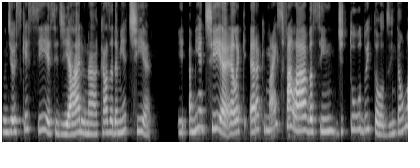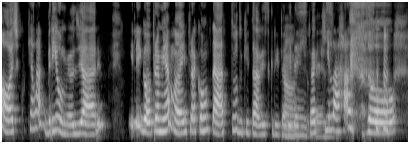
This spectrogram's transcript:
Um dia eu esqueci esse diário na casa da minha tia. E a minha tia, ela era a que mais falava, assim, de tudo e todos. Então, lógico que ela abriu o meu diário e ligou para minha mãe para contar tudo que estava escrito Nossa, ali dentro. Aquilo arrasou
